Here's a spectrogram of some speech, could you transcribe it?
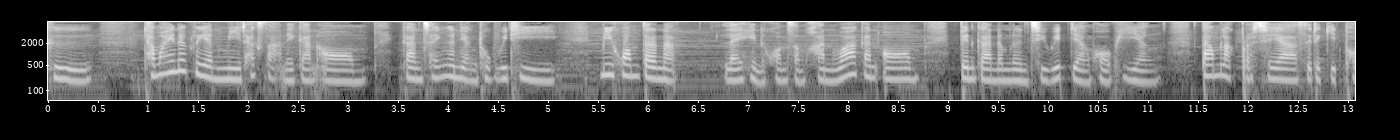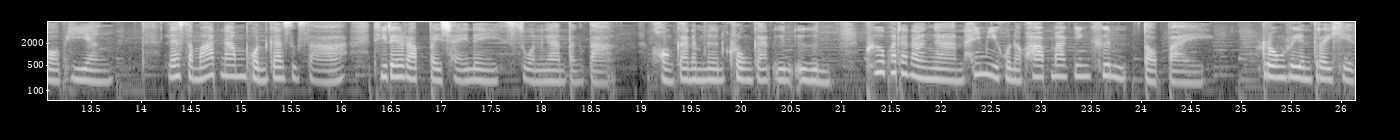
คือทำให้นักเรียนมีทักษะในการออม การใช้เงินอย่างถูกวิธี มีความตระหนักและเห็นความสำคัญว่าการออม เป็นการดำเนินชีวิตอย่างพอเพียง ตามหลักปรัชญาเศรษฐกิจพอเพียง และสามารถนำผลการศึกษาที่ได้รับไปใช้ในส่วนงานต่างๆ ของการดำเนินโครงการอื่นๆ เพื่อพัฒนางานให้มีคุณภาพมากยิ่งขึ้นต่อไป โรงเรียนไตรเขต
